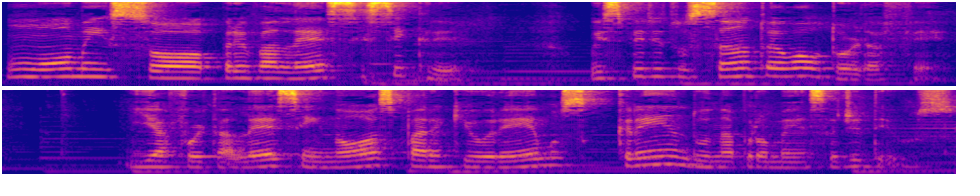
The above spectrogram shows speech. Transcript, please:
Um homem só prevalece se crer. O Espírito Santo é o autor da fé e a fortalece em nós para que oremos crendo na promessa de Deus.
